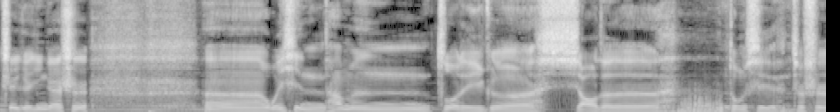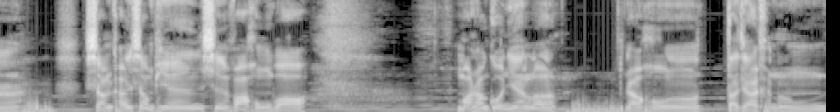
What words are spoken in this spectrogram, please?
这个应该是。嗯，微信他们做了一个小的东西，就是想看相片先发红包。马上过年了，然后大家可能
